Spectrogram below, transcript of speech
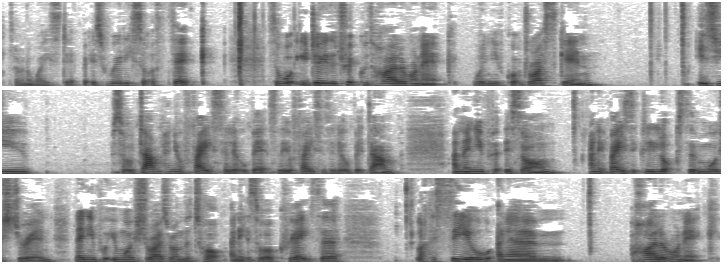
I don't want to waste it, but it's really sort of thick. So what you do, the trick with hyaluronic when you've got dry skin is you sort of dampen your face a little bit so that your face is a little bit damp and then you put this on and it basically locks the moisture in then you put your moisturizer on the top and it sort of creates a like a seal and um hyaluronic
